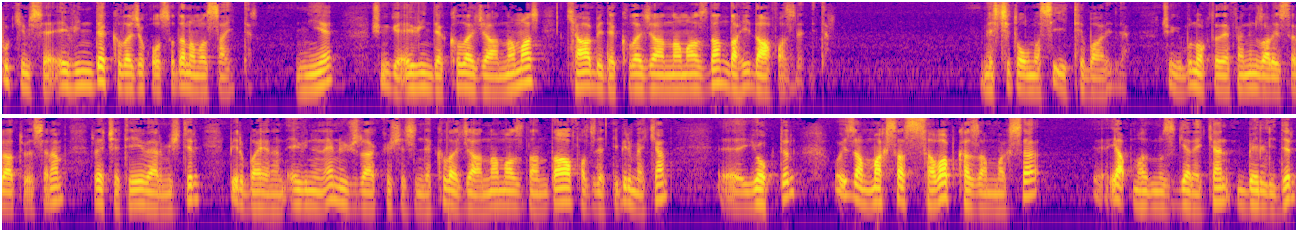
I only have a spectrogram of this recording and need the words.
bu kimse evinde kılacak olsa da namaz sahiptir. Niye? Çünkü evinde kılacağı namaz Kabe'de kılacağı namazdan dahi daha faziletlidir. Mescit olması itibariyle. Çünkü bu noktada Efendimiz Aleyhisselatü Vesselam reçeteyi vermiştir. Bir bayanın evinin en ücra köşesinde kılacağı namazdan daha faziletli bir mekan e, yoktur. O yüzden maksat sevap kazanmaksa yapmamız gereken bellidir.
